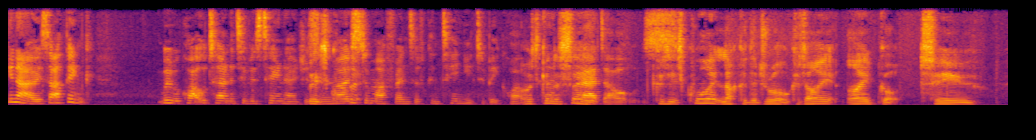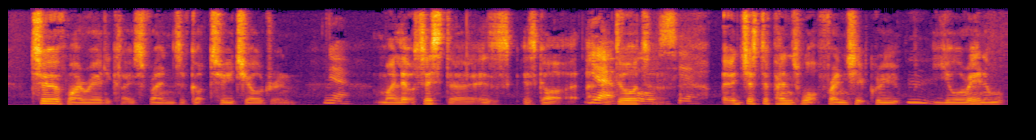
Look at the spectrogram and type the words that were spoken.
you know, so I think we were quite alternative as teenagers, and most of my friends have continued to be quite I was gonna alternative say, adults. because it's quite luck of the draw. Because I I've got two two of my really close friends have got two children. Yeah. My little sister is has got a, a daughter. of course, yeah. It just depends what friendship group Hmm. you're in, and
